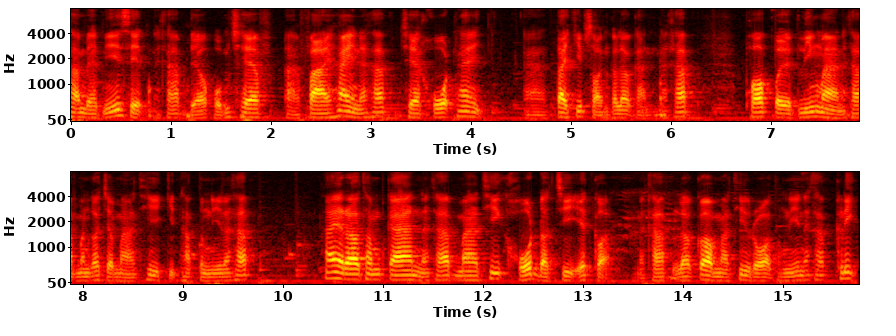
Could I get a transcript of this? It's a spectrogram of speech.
ทำแบบนี้เสร็จนะครับ เดี๋ยวผมแชร์ไฟล์ให้นะครับ แชร์โค้ดให้ใต้คลิปสอนก็แล้วกันนะครับ พอเปิดลิงก์มานะครับ มันก็จะมาที่ GitHub ตรงนี้นะครับ ให้เราทำการนะครับมาที่ code.js ก่อนนะครับ แล้วก็มาที่ raw ตรงนี้นะครับ คลิก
